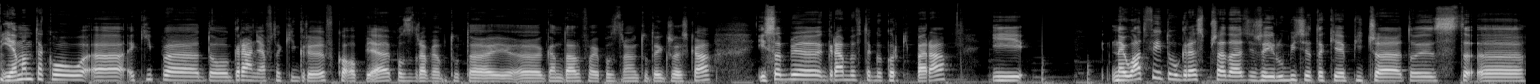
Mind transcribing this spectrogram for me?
Ja mam taką e, ekipę do grania w takie gry w koopie. Pozdrawiam tutaj e, Gandalfa i pozdrawiam tutaj Grześka. I sobie gramy w tego Core Keepera. I najłatwiej tą grę sprzedać, jeżeli lubicie takie picze, to jest e,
